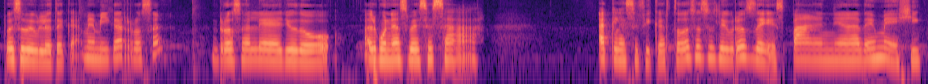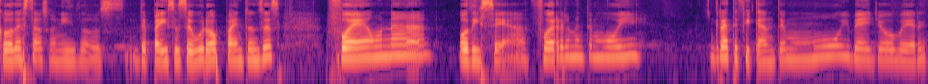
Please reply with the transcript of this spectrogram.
pues su biblioteca. Mi amiga Rosa, Rosa le ayudó algunas veces a, a clasificar todos esos libros de España, de México, de Estados Unidos, de países de Europa. Entonces fue una odisea, fue realmente muy gratificante, muy bello ver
